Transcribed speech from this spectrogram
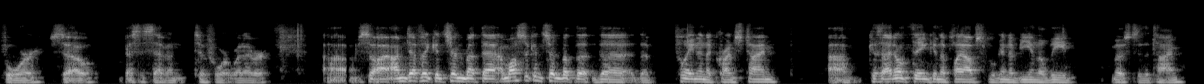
four, so best of seven to four, whatever. Um, so I, I'm definitely concerned about that. I'm also concerned about the the the playing in the crunch time because I don't think in the playoffs we're going to be in the lead most of the time.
